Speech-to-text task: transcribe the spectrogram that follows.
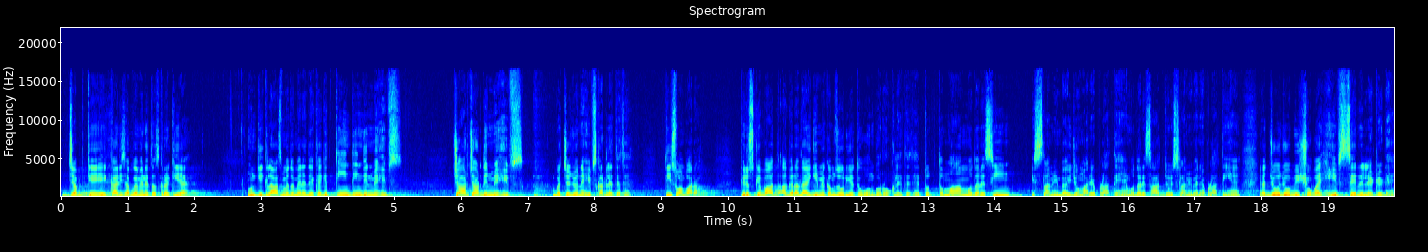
جبکہ ایک قاری صاحب کا میں نے تذکرہ کیا ہے۔ ان کی کلاس میں تو میں نے دیکھا کہ تین تین دن میں حفظ، چار چار دن میں حفظ۔ بچے جو ہے حفظ کر لیتے تھے، تیسواں پارہ۔ پھر اس کے بعد اگر ادائیگی میں کمزوری ہے تو وہ ان کو روک لیتے تھے۔ تو تمام مدرسین اسلامی بھائی جو ہمارے پڑھاتے ہیں، مدرسات جو اسلامی بہنیں پڑھاتی ہیں، یا جو جو بھی شعبہ حفظ سے ریلیٹڈ ہیں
